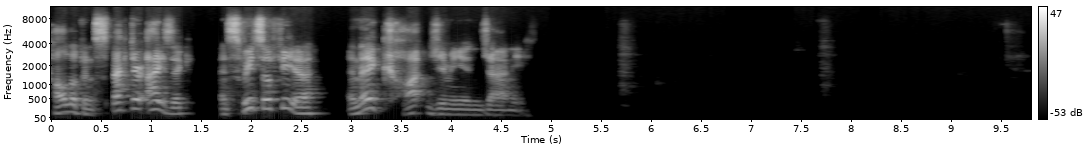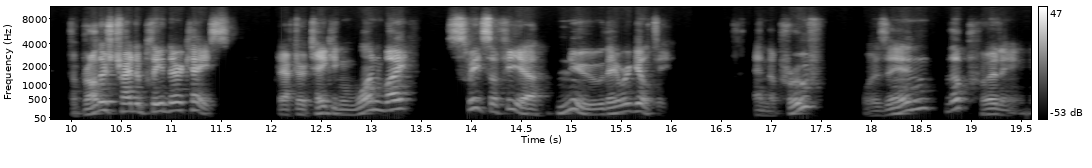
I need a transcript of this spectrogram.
called up Inspector Isaac and Sweet Sophia, and they caught Jimmy and Johnny. The brothers tried to plead their case, but after taking one bite, Sweet Sophia knew they were guilty. And the proof was in the pudding.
